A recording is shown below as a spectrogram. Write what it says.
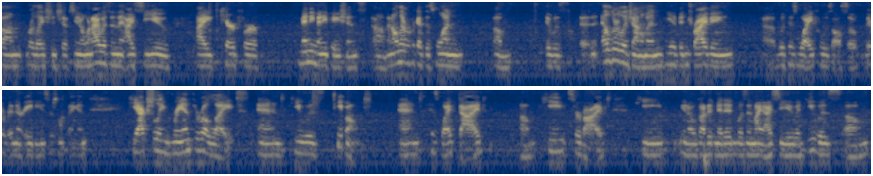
um, relationships. You know, when I was in the ICU, I cared for many, many patients. Um, and I'll never forget this one. Um, it was an elderly gentleman. He had been driving uh, with his wife, who was also, they were in their 80s or something. And he actually ran through a light and he was T boned. And his wife died. Um, he survived he you know got admitted was in my icu and he was um,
